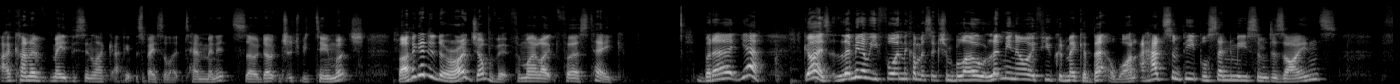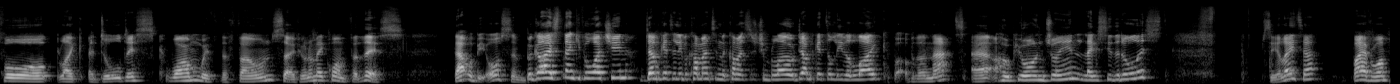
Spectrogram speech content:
I kind of made this in like, I think the space of like 10 minutes. So don't judge me too much. But I think I did a right job of it for my like first take. But uh, yeah, guys, let me know what you thought in the comment section below. Let me know if you could make a better one. I had some people sending me some designs for like a duel disk one with the phone. So if you want to make one for this, that would be awesome. But guys, thank you for watching. Don't forget to leave a comment in the comment section below. Don't forget to leave a like. But other than that, uh, I hope you're all enjoying Legacy of the Duelist. See you later. Bye, everyone.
